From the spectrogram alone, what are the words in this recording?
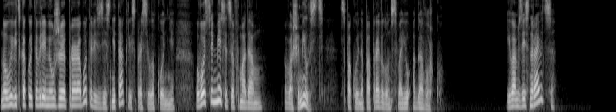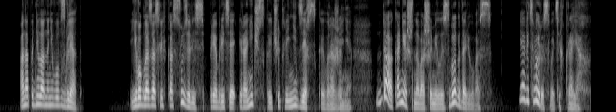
«Но вы ведь какое-то время уже проработали здесь, не так ли?» — спросила Конни. «Восемь месяцев, мадам, ваша милость». Спокойно поправил он свою оговорку. «И вам здесь нравится?» Она подняла на него взгляд. Его глаза слегка сузились, приобретя ироническое, чуть ли не дерзкое выражение. «Да, конечно, ваша милость, благодарю вас. Я ведь вырос в этих краях».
